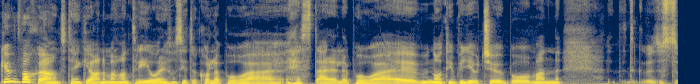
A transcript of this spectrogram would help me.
gud vad skönt tänker jag när man har en treåring som sitter och kollar på eh, hästar eller på uh, någonting på YouTube och man s-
